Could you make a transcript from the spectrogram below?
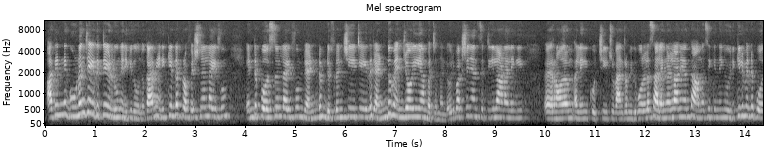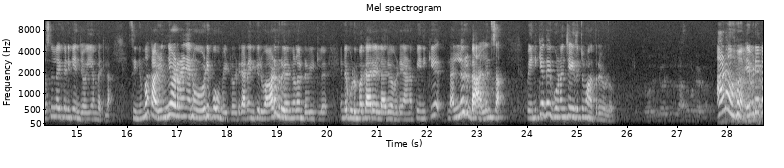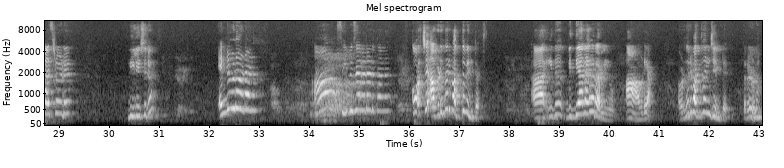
അതിനെ ഗുണം ചെയ്തിട്ടേ ഉള്ളൂ എന്ന് എനിക്ക് തോന്നുന്നു. കാരണം എനിക്ക് എന്റെ പ്രൊഫഷണൽ ലൈഫും എന്റെ പേഴ്സണൽ ലൈഫും രണ്ടും ഡിഫറൻഷിയേറ്റ് ചെയ്ത് രണ്ടും എൻജോയ് ചെയ്യാൻ പറ്റുന്നുണ്ട്. ഒരു പക്ഷേ ഞാൻ സിറ്റിയിലാണ് അല്ലെങ്കിൽ എറണാകുളം അല്ലെങ്കിൽ കൊച്ചി ട്രിവാൻഡ്രം ഇതുപോലുള്ള സ്ഥലങ്ങളിലാണ് ഞാൻ താമസിക്കുന്നതെങ്കിൽ ഒരിക്കലും എന്റെ പേഴ്സണൽ ലൈഫ് എനിക്ക് എൻജോയ് ചെയ്യാൻ പറ്റില്ല. സിനിമ കഴിഞ്ഞ ഉടനെ ഞാൻ ഓടിപ്പോകും വീട്ടിലോട്ട്. കാരണം എനിക്ക് ഒരുപാട് മൃഗങ്ങളുണ്ട് വീട്ടിൽ എന്റെ കുടുംബക്കാരെല്ലാവരും അവിടെയാണ്. അപ്പോൾ എനിക്ക് നല്ലൊരു ബാലൻസാണ് അപ്പോൾ എനിക്കത് ഗുണം ചെയ്തിട്ട് മാത്രമേ ഉള്ളൂ. ആണോ? എവിടെയാ കാസർഗോഡ്? നീലേശ്വരം? എന്റെ വീട് എവിടെയാണ് ആ സി പി സാറുടെ അടുത്താണ്. കുറച്ച് അവിടുന്ന് ഒരു പത്ത് മിനിറ്റ്. ആ ഇത് വിദ്യാനഗർ അറിയോ? ആ അവിടെയാ. അവിടുന്ന് ഒരു പത്ത് മിനിറ്റ് മിനിറ്റ്. ഇത്രയേ ഉള്ളൂ.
